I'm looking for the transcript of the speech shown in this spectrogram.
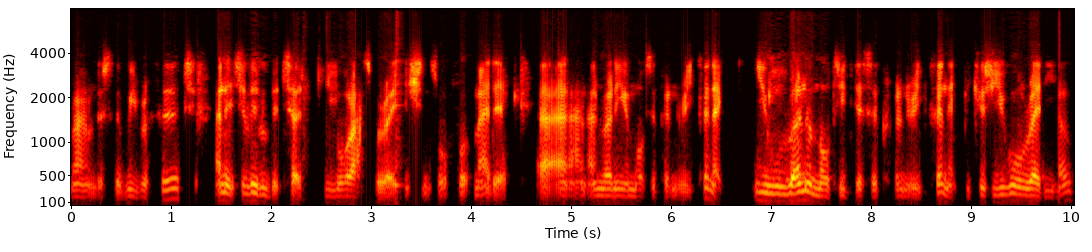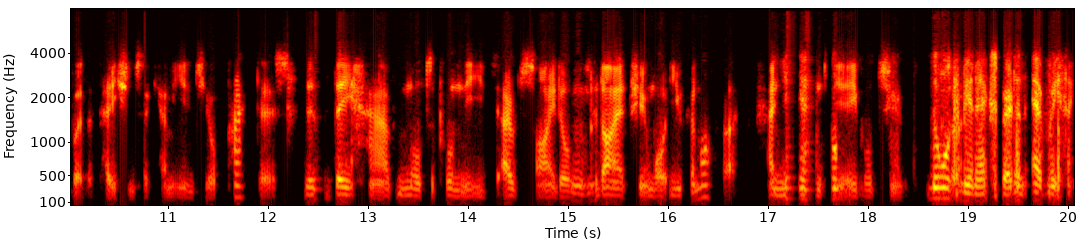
around us that we refer to. And it's a little bit touching your aspirations or Foot Medic uh, and, and, running a multidisciplinary clinic. You will run a multidisciplinary clinic because you already know by the patients that are coming into your practice that they have multiple needs outside of mm-hmm. podiatry and what you can offer. And you want to be able to. No one can be an expert in everything.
